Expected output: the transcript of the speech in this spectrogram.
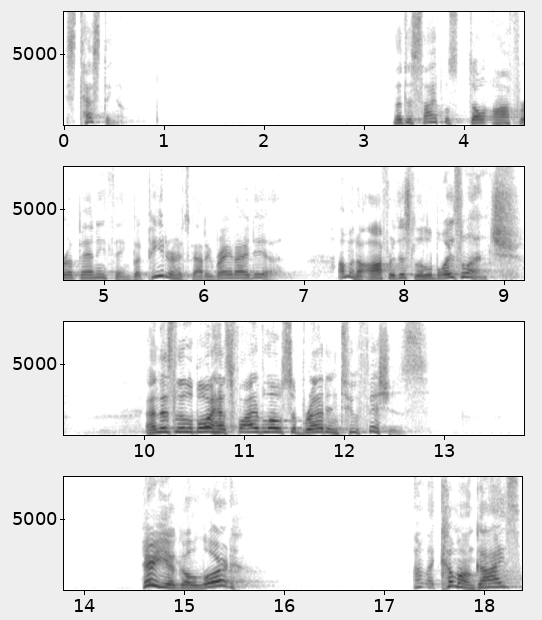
He's testing them. The disciples don't offer up anything, but Peter has got a great idea. I'm going to offer this little boy's lunch. And this little boy has five loaves of bread and two fishes. Here you go, Lord. I'm like, come on, guys.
